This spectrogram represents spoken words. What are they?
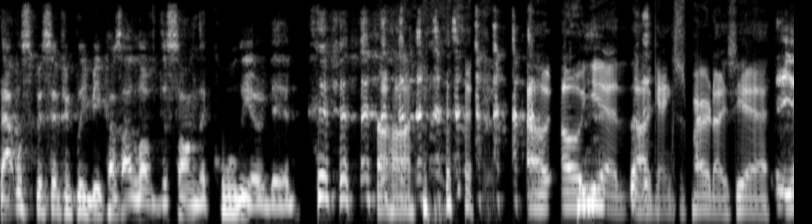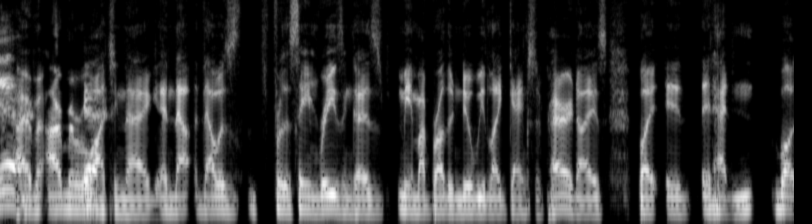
that was specifically because I loved the song that Coolio did. uh-huh oh, oh yeah uh, gangsters paradise yeah I, yeah. rem- I remember Yeah. watching that and that that was for the same reason because me and my brother knew we liked gangsters paradise but it it had n- well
